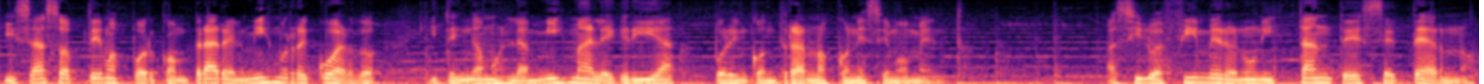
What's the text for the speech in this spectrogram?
quizás optemos por comprar el mismo recuerdo y tengamos la misma alegría por encontrarnos con ese momento. Así lo efímero en un instante es eterno,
